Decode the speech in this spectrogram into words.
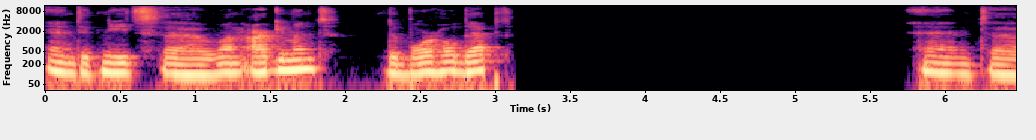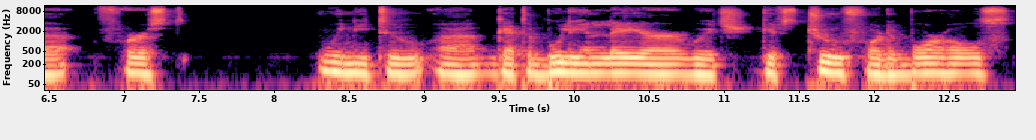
And it needs uh, one argument, the borehole depth. And uh, first we need to uh, get a boolean layer which gives true for the boreholes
